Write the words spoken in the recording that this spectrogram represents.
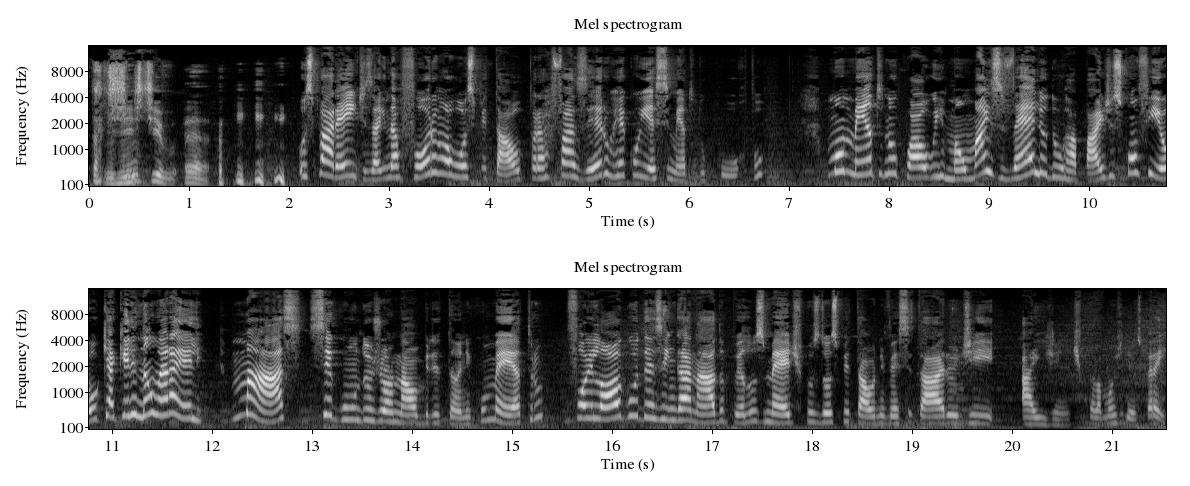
Tá digestivo? É. Os parentes ainda foram ao hospital para fazer o reconhecimento do corpo, momento no qual o irmão mais velho do rapaz desconfiou que aquele não era ele. Mas, segundo o jornal britânico Metro, foi logo desenganado pelos médicos do Hospital Universitário de. Ai, gente, pelo amor de Deus, peraí.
